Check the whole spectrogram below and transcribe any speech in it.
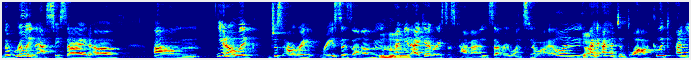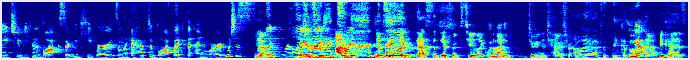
the really nasty side of, um, you know, like just outright racism. Mhm. I mean, I get racist comments every once in a while, and Yeah. I, I had to block, like on YouTube, you can block certain keywords, and like I have to block like the N word, which is Yeah. like really is like I don't and see like that's the difference too. Like when Mhm. I'm doing the tags for, I don't even have to think about Yeah. that because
